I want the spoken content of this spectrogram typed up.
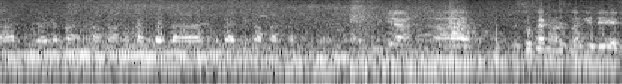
pak sama kapan pak? Ya, uh, itu kan harus lagi DED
